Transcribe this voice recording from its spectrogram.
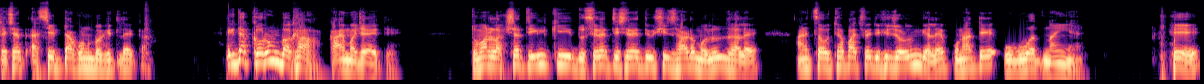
त्याच्यात ऍसिड टाकून बघितलंय का? एकदा करून बघा काय मजा येते. तुम्हाला लक्षात येईल की दुसऱ्या तिसऱ्या दिवशी झाड मलूल झालंय आणि चौथ्या पाचव्या दिवशी जळून गेलंय पुन्हा ते उगवत नाहीये. हे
